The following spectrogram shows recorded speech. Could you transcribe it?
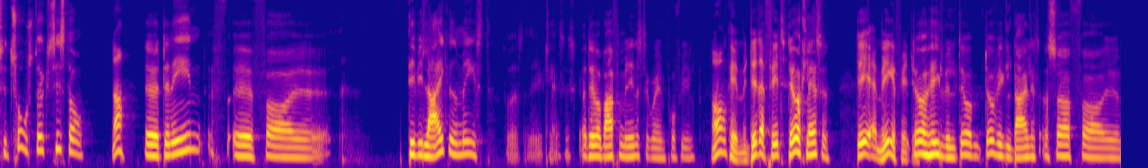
til to stykker sidste år. Nå. Øh, den ene øh, for øh, det, vi likede mest. Det var sådan helt klassisk. Og det var bare for min Instagram-profil. Nå, okay, men det er da fedt. Det var klasse. Det er mega fedt. Det jo. var helt vildt. Det var, det var virkelig dejligt. Og så for... Øh,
